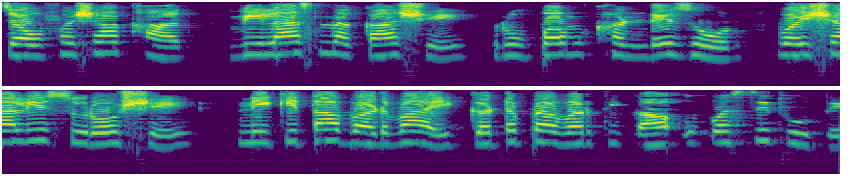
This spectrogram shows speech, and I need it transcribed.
चौफशा खान विलास नकाशे रूपम खंडेझोड वैशाली सुरोशे निकिता बडवाई गटप्रवर्तिका उपस्थित होते.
